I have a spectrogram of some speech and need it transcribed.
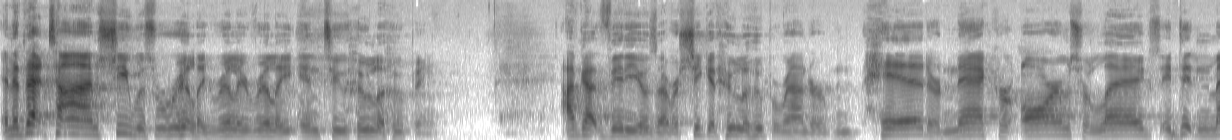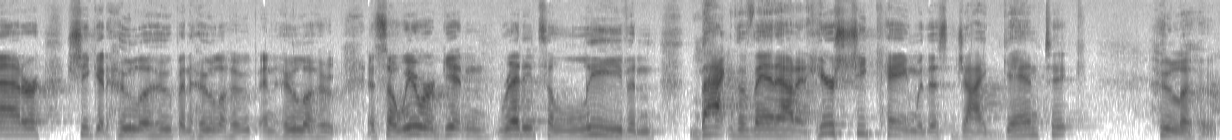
and at that time, she was really, really, really into hula hooping. I've got videos of her. She could hula hoop around her head, her neck, her arms, her legs. It didn't matter. She could hula hoop and hula hoop and hula hoop. And so we were getting ready to leave and back the van out. And here she came with this gigantic hula hoop.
